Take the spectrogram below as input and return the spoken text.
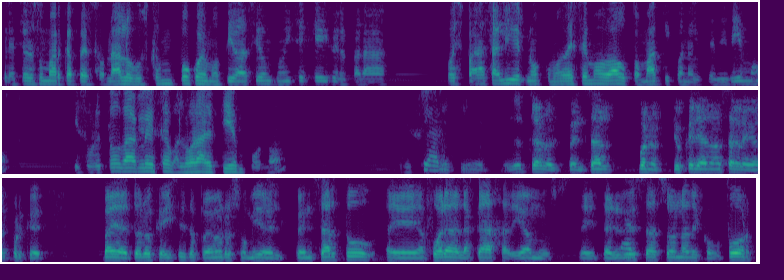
crecer su marca personal o buscar un poco de motivación, como dice Hazel, para, pues para salir, ¿no? Como de ese modo automático en el que vivimos y sobre todo darle ese valor al tiempo, ¿no? Claro. Claro, el pensar, bueno, yo quería nada más agregar porque vaya, de todo lo que dices lo podemos resumir, el pensar tú eh, afuera de la caja, digamos, de salir de esa zona de confort,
